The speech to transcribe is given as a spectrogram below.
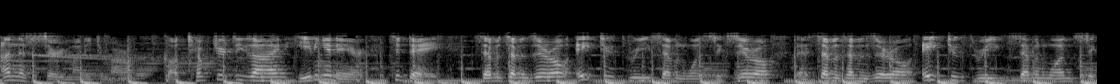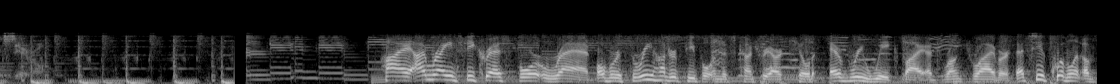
unnecessary money tomorrow. Call Temperature Design Heating and Air today 770-823-7160. That's 770-823-7160. Hi, I'm Ryan Seacrest for RADD. Over 300 people in this country are killed every week by a drunk driver. That's the equivalent of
